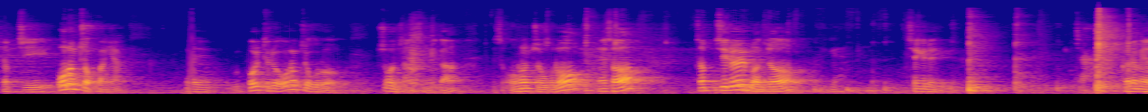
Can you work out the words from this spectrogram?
접지 오른쪽 방향. 네, 볼트를 오른쪽으로 쏘지 않습니까? 그래서 오른쪽으로 해서 접지를 먼저 체결해 줍니다. 자, 그러면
